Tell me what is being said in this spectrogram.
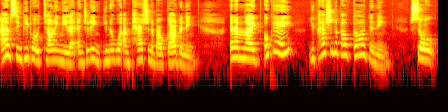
I have seen people telling me that, Angeline, you know what? I'm passionate about gardening. And I'm like, okay, you're passionate about gardening. So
